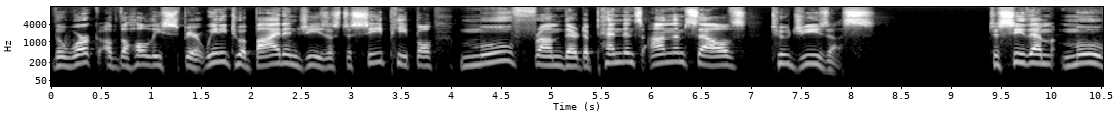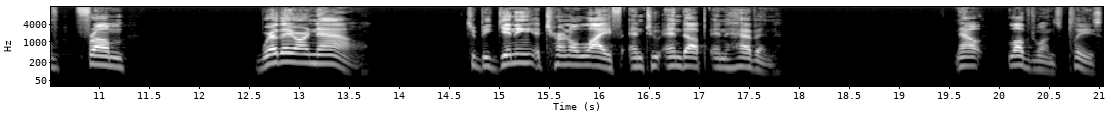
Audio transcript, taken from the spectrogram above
the work of the Holy Spirit. We need to abide in Jesus to see people move from their dependence on themselves to Jesus, to see them move from where they are now to beginning eternal life and to end up in heaven. Now, loved ones, please,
